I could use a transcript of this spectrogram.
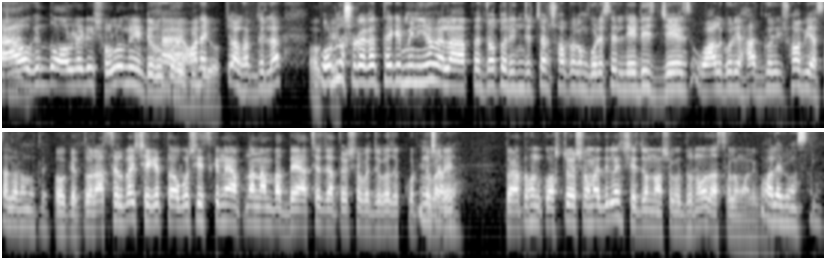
তাও কিন্তু অলরেডি ষোলো মিনিটের উপরে হ্যাঁ, অনেক ভিডিও আলহামদুলিল্লাহ। পনেরোশো টাকা থেকে মিনিমাম এলা আপনার যত রেঞ্জের চান সব রকম করেছে লেডিস জেন্টস ওয়াল ঘড়ি হাত ঘড়ি সবই আছে আল্লাহর মতে ওকে তো রাসেল ভাই সেক্ষেত্রে অবশ্যই স্ক্রিনে আপনার নাম্বার দেওয়া আছে যাতে সবাই যোগাযোগ করতে পারে। তো এতক্ষণ কষ্ট হয়ে সময় দিলেন সেজন্য অসংখ্য ধন্যবাদ আসসালামু আলাইকুম। ওয়ালাইকুম আসসালাম।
